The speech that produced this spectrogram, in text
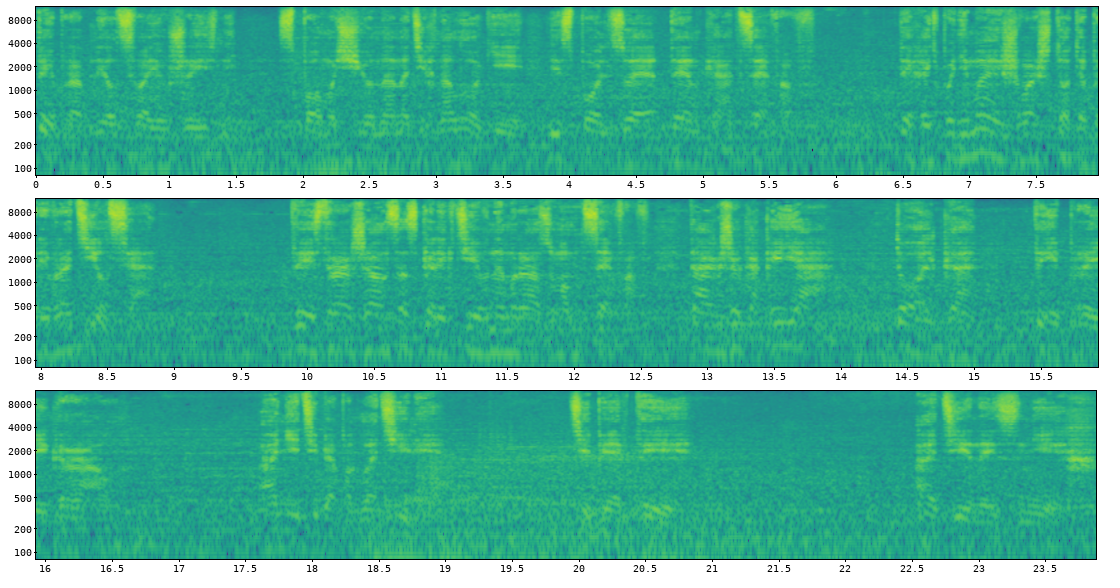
Ты продлил свою жизнь с помощью нанотехнологии, используя ДНК цефов. Ты хоть понимаешь, во что ты превратился? Ты сражался с коллективным разумом цефов, так же, как и я. Только ты проиграл. Они тебя поглотили. Теперь ты один из них.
